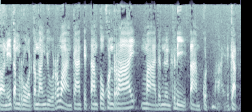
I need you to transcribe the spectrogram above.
ตอนนี้ตำรวจกำลังอยู่ระหว่างการติดตามตัวคนร้ายมาดำเนินคดีตามกฎหมายนะครับ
